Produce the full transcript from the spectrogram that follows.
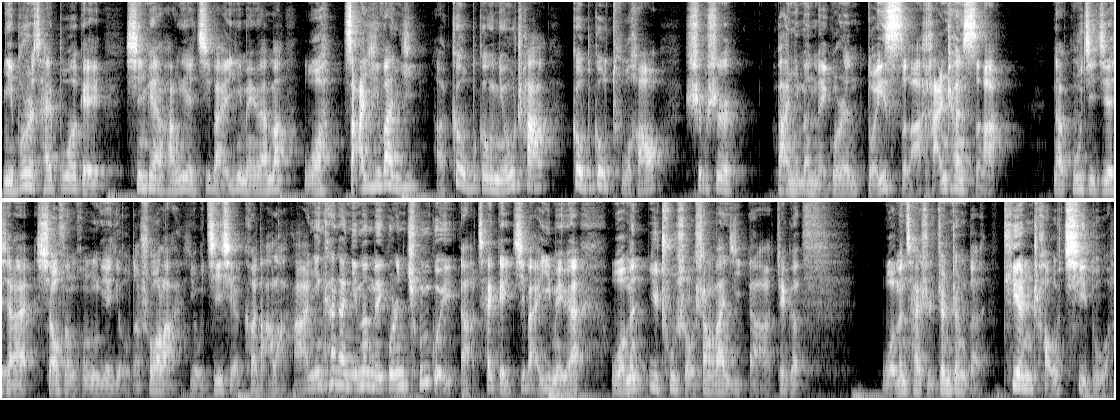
你不是才拨给芯片行业几百亿美元吗？我砸一万亿啊，够不够牛叉？够不够土豪？是不是把你们美国人怼死了，寒碜死了？那估计接下来小粉红也有的说了，有鸡血可打了啊！您看看你们美国人穷鬼啊，才给几百亿美元，我们一出手上万亿啊！这个我们才是真正的天朝气度啊！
